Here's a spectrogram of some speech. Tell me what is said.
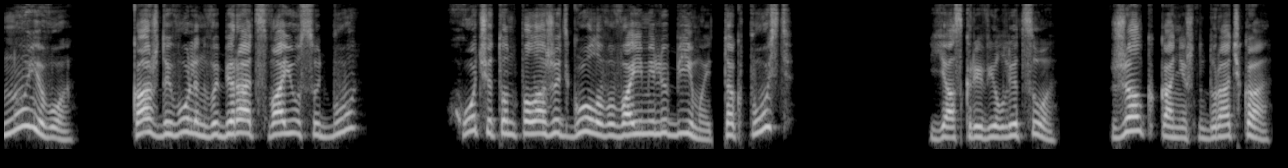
Ну его, каждый волен выбирать свою судьбу. Хочет он положить голову во имя любимой, так пусть. Я скривил лицо. Жалко, конечно, дурачка.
